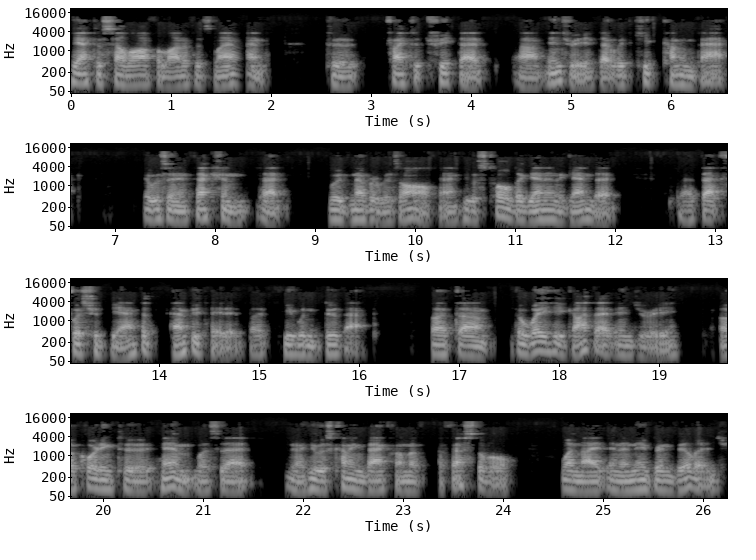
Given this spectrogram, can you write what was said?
he had to sell off a lot of his land to try to treat that uh, injury that would keep coming back. It was an infection that would never resolve. And he was told again and again that that, that foot should be amp- amputated, but he wouldn't do that. But um, the way he got that injury, according to him, was that you know he was coming back from a, a festival one night in a neighboring village,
